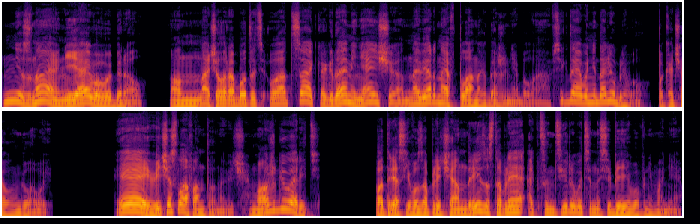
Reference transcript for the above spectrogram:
«Не знаю, не я его выбирал. Он начал работать у отца, когда меня еще, наверное, в планах даже не было. Всегда его недолюбливал», — покачал он головой. «Эй, Вячеслав Антонович, можешь говорить?» Потряс его за плечи Андрей, заставляя акцентировать на себе его внимание.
